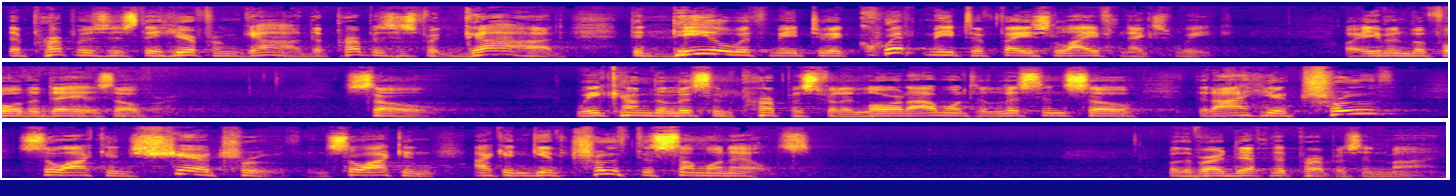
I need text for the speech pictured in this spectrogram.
The purpose is to hear from God. The purpose is for God to deal with me, to equip me to face life next week or even before the day is over. So, we come to listen purposefully. Lord, I want to listen so that I hear truth, so I can share truth, and so I can, I can give truth to someone else with a very definite purpose in mind.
